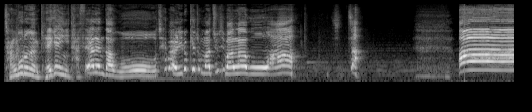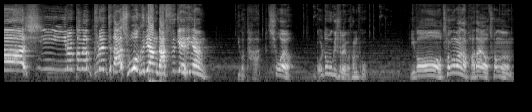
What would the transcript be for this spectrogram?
장보르는 개개인이 다 써야 된다고. 제발 이렇게 좀 맞추지 말라고. 아. 진짜. 아 줘 그냥 나 쓰게 그냥. 이거 다 치워요. 꼴도 보기 싫어 이거 삼코. 이거 청음 하나 받아요 청음.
